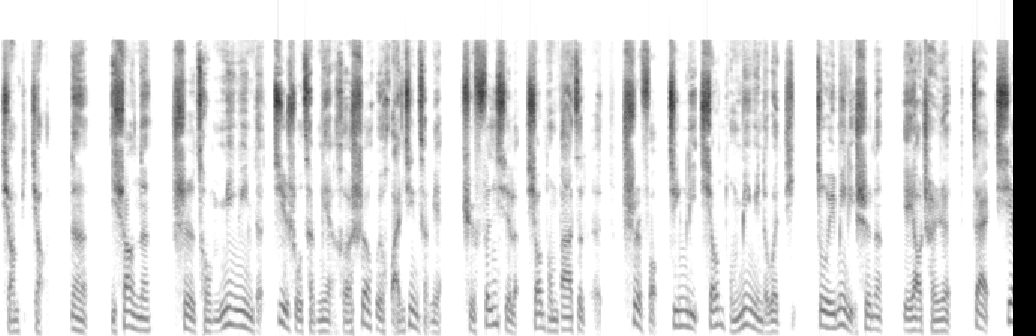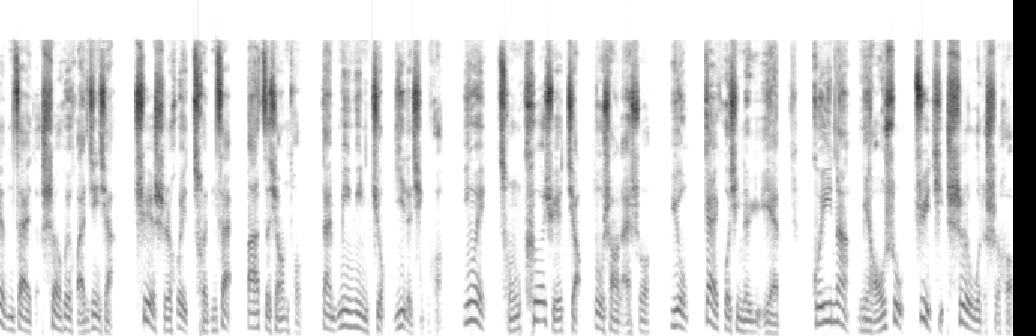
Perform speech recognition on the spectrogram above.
相比较。那以上呢，是从命运的技术层面和社会环境层面。去分析了相同八字的人是否经历相同命运的问题。作为命理师呢，也要承认，在现在的社会环境下，确实会存在八字相同但命运迥异的情况。因为从科学角度上来说，用概括性的语言归纳描述具体事物的时候，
